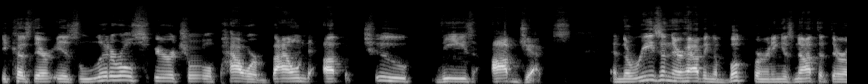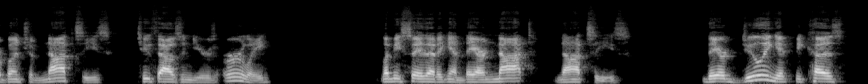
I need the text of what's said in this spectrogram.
because there is literal spiritual power bound up to these objects. And the reason they're having a book burning is not that they're a bunch of Nazis, 2,000 years early. Let me say that again. They are not Nazis. They are doing it because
